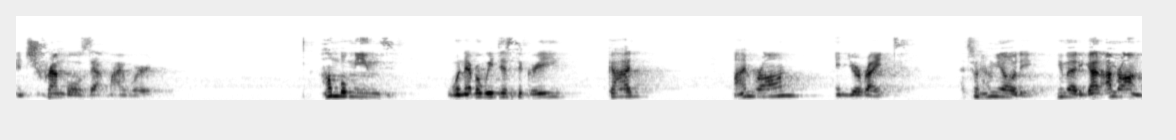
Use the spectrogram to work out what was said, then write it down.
and trembles at my word. Humble means whenever we disagree, God, I'm wrong and you're right. That's what humility humility. God, I'm wrong.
